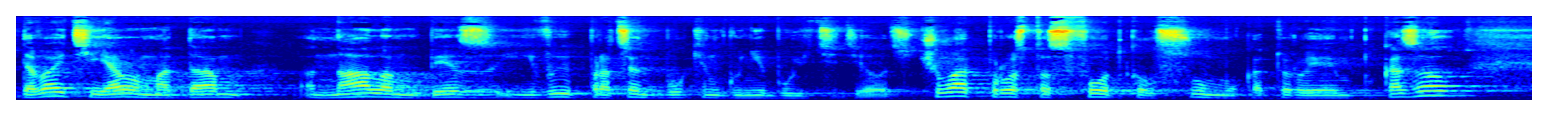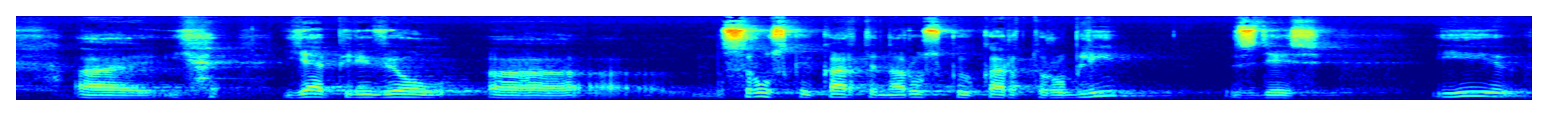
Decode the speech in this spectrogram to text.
давайте я вам отдам налом без, и вы процент букингу не будете делать. Чувак просто сфоткал сумму, которую я им показал, э, я перевел э, с русской карты на русскую карту рубли здесь, и,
